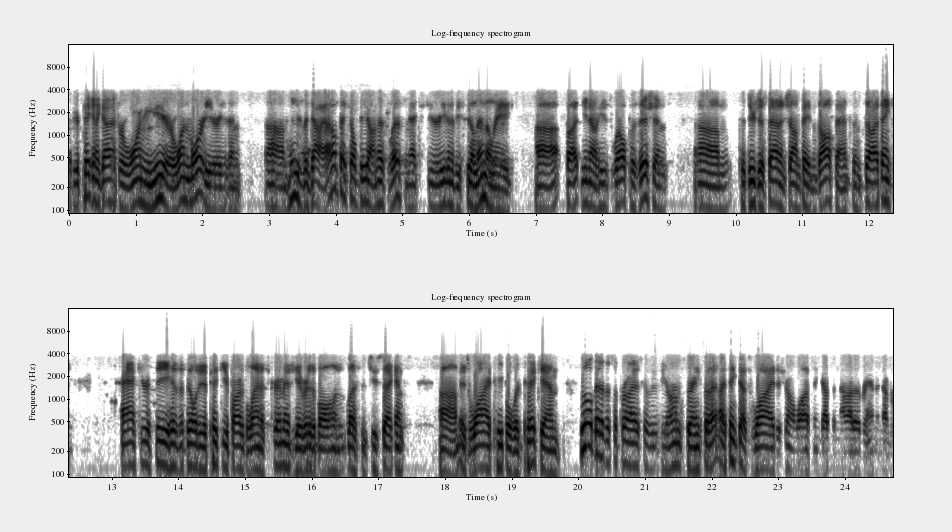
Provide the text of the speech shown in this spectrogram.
if you're picking a guy for one year, one more year even, um, he's the guy. I don't think he'll be on this list next year, even if he's still in the league. Uh, but, you know, he's well positioned um, to do just that in Sean Payton's offense. And so I think accuracy, his ability to pick you apart at the line of scrimmage, get rid of the ball in less than two seconds, um, is why people would pick him. A little bit of a surprise because of the arm strength, but I, I think that's why Deshaun Watson got the nod over him at number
